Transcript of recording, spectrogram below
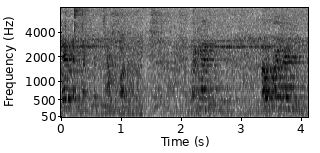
내려. 나도 가자. 나도 가자.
